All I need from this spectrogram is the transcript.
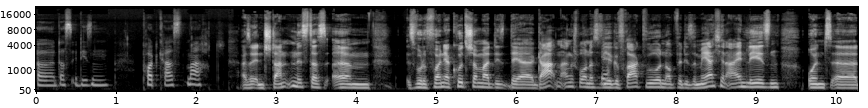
äh, dass ihr diesen Podcast macht? Also entstanden ist das, ähm, es wurde vorhin ja kurz schon mal die, der Garten angesprochen, dass wir Ja. gefragt wurden, ob wir diese Märchen einlesen. Und äh,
